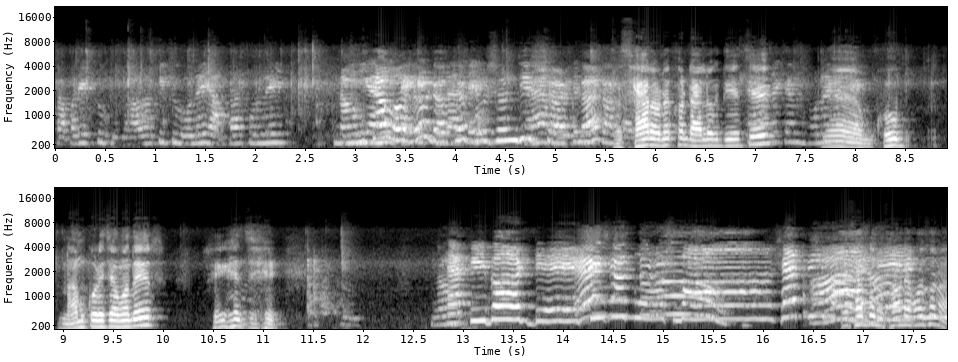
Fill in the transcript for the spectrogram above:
তারপরে একটু ভালো কিছু হলেই আপনার করলেই হ্যাঁ, স্যার অনেকক্ষণ ডায়লগ দিয়েছে। হ্যাঁ, খুব নাম করেছে আমাদের। ঠিক আছে। হ্যাপি বার্থডে বসো। না।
